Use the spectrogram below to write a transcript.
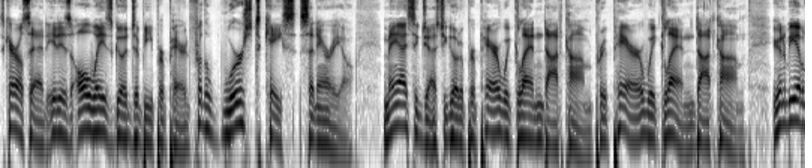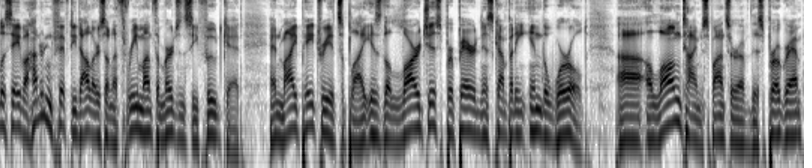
As Carol said, it is always good to be prepared for the worst case scenario. May I suggest you go to preparewithglenn.com. Preparewithglenn.com. You're going to be able to save $150 on a three month emergency food kit. And My Patriot Supply is the largest preparedness company in the world, uh, a longtime sponsor of this program.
